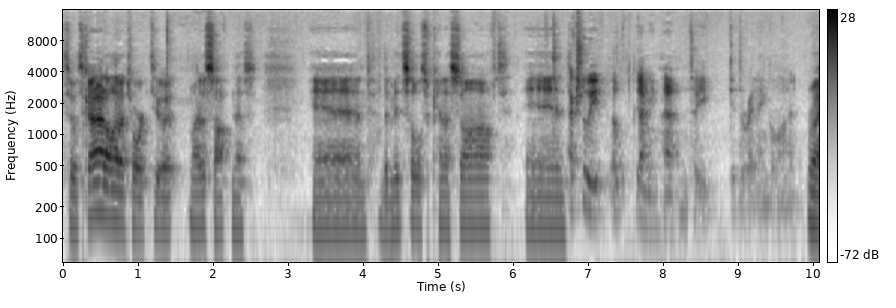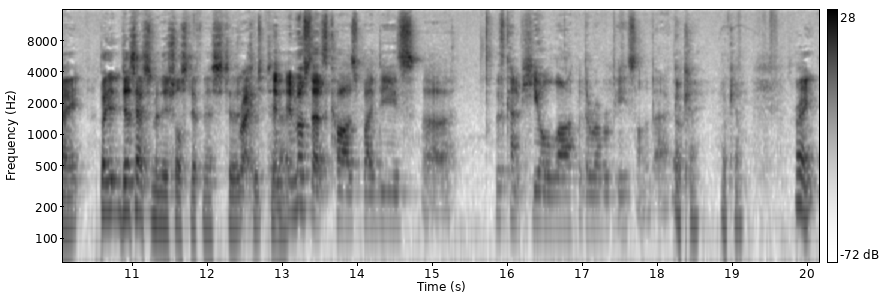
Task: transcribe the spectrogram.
So it's got a lot of torque to it, a lot of softness, and the midsole's kind of soft. And Actually, uh, I mean, uh, until you get the right angle on it. right, but it does have some initial stiffness to Right. to, to and, that. and most of that's caused by these, uh, this kind of heel lock with the rubber piece on the back. Okay. Okay. All right.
